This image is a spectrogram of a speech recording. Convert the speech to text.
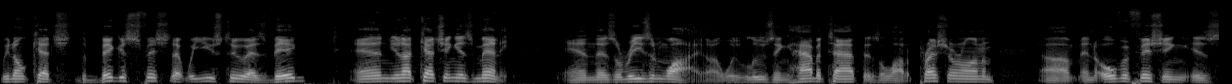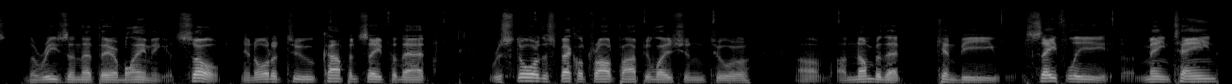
We don't catch the biggest fish that we used to as big, and you're not catching as many. And there's a reason why. Uh, we're losing habitat, there's a lot of pressure on them um, and overfishing is the reason that they are blaming it. So, in order to compensate for that, restore the speckled trout population to a, um, a number that can be safely maintained,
